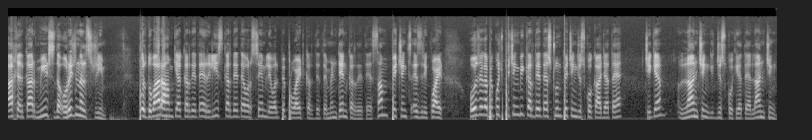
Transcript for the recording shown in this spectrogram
आखिरकार मीट्स द ओरिजिनल स्ट्रीम फिर दोबारा हम क्या कर देते हैं? रिलीज़ कर देते हैं और सेम लेवल पे प्रोवाइड कर देते हैं मेंटेन कर देते हैं। सम पिचिंग्स इज़ रिक्वायर्ड उस जगह पे कुछ पिचिंग भी कर देते हैं स्टून पिचिंग जिसको कहा जाता है, ठीक है? लॉन्चिंग जिसको कहते हैं लॉन्चिंग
